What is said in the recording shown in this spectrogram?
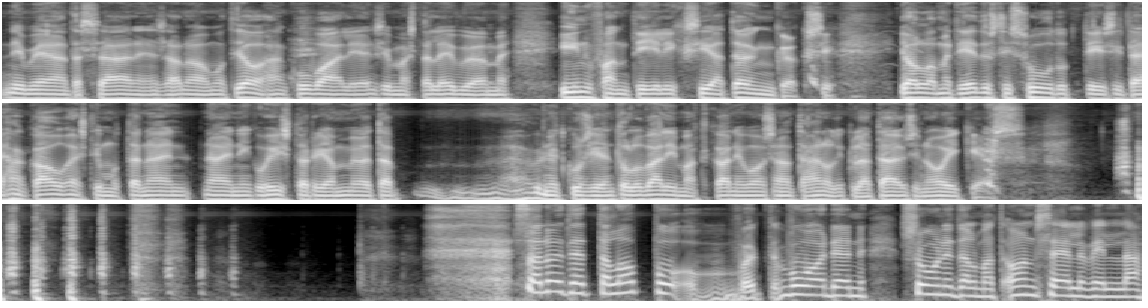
nimeään tässä ääneen sanoa, mutta joo, hän kuvaili ensimmäistä levyämme infantiiliksi ja tönköksi jolla me tietysti suututtiin sitä ihan kauheasti, mutta näin, näin niin kuin historian myötä, nyt kun siihen tullut välimatkaa, niin voin sanoa, että hän oli kyllä täysin oikeassa. Sanoit, että loppuvuoden suunnitelmat on selvillä.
